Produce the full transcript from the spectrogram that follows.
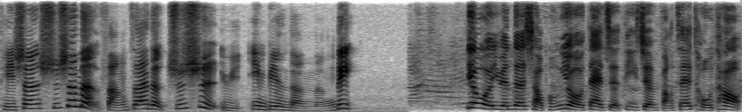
提升师生们防灾的知识与应变的能力。幼儿园的小朋友戴着地震防灾头套，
